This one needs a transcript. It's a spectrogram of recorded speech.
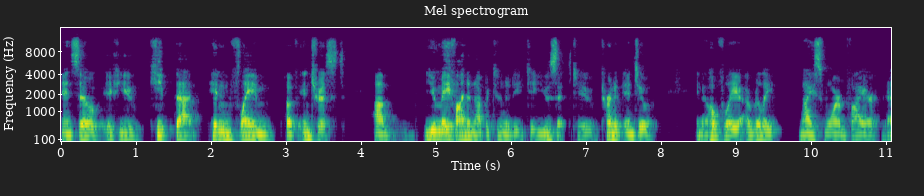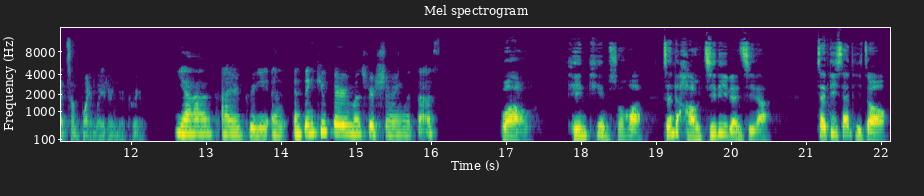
And so if you keep that hidden flame of interest, um, you may find an opportunity to use it to turn it into, you know, hopefully a really nice warm fire at some point later in your career. Yeah, I agree. And and thank you very much for sharing with us. Wow. 听 Tim 说话真的好激励人心啊！在第三题中，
